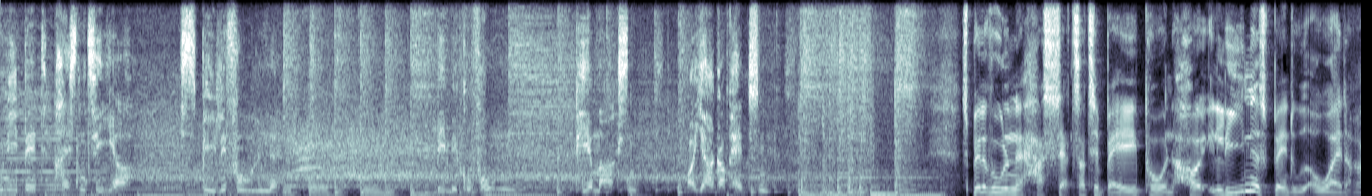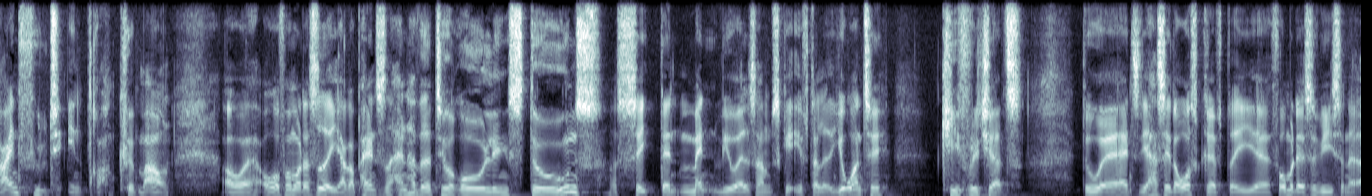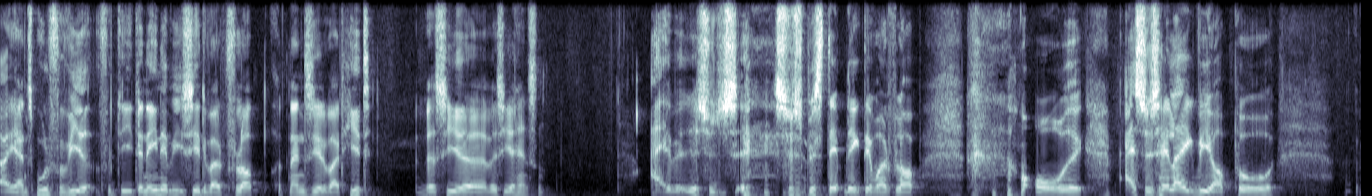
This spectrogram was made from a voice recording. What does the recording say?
Unibet præsenterer Spillefuglene. Ved mikrofonen Per Marksen og Jakob Hansen. Spillefuglene har sat sig tilbage på en høj line spændt ud over et regnfyldt indre København. Og øh, overfor mig der sidder Jakob Hansen, og han har været til Rolling Stones og set den mand, vi jo alle sammen skal efterlade jorden til, Keith Richards. Du, øh, Hansen, jeg har set overskrifter i uh, formiddagsaviserne, og jeg er en smule forvirret, fordi den ene avis siger, at det var et flop, og den anden siger, at det var et hit. Hvad siger, hvad siger Hansen? Ej, jeg synes, jeg synes bestemt ikke, det var et flop. Overhovedet ikke. Jeg synes heller ikke, vi er oppe på...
